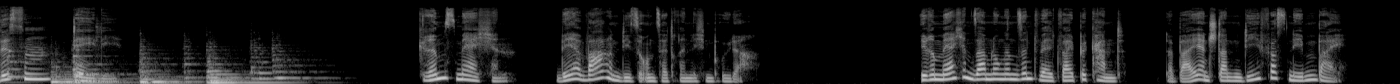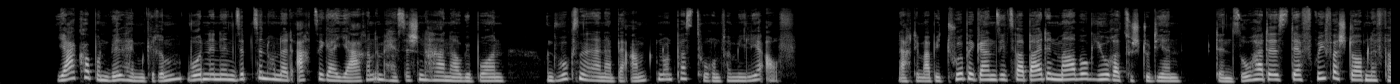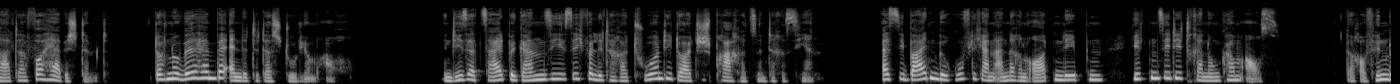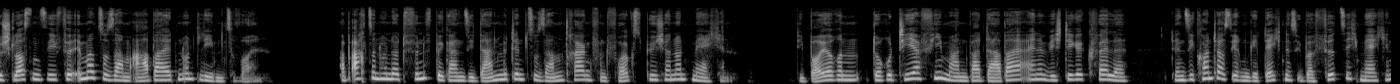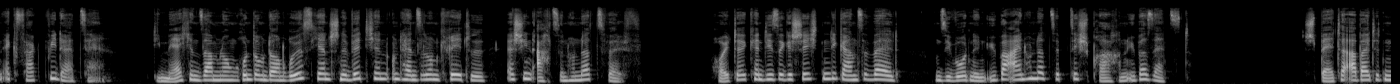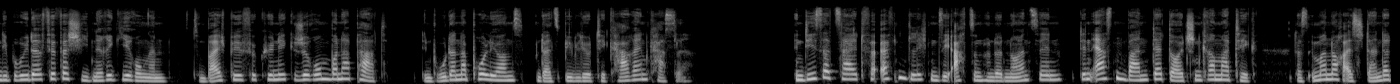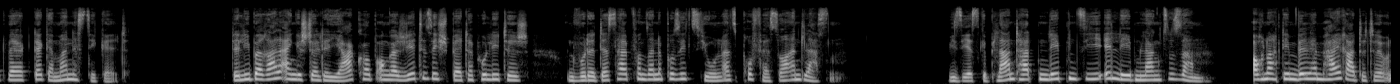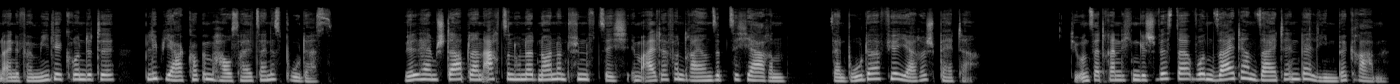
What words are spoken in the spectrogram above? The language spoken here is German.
Wissen Daily. Grimms Märchen. Wer waren diese unzertrennlichen Brüder? Ihre Märchensammlungen sind weltweit bekannt. Dabei entstanden die fast nebenbei. Jakob und Wilhelm Grimm wurden in den 1780er Jahren im hessischen Hanau geboren und wuchsen in einer Beamten- und Pastorenfamilie auf. Nach dem Abitur begannen sie zwar beide in Marburg Jura zu studieren, denn so hatte es der früh verstorbene Vater vorherbestimmt. Doch nur Wilhelm beendete das Studium auch. In dieser Zeit begannen sie, sich für Literatur und die deutsche Sprache zu interessieren. Als die beiden beruflich an anderen Orten lebten, hielten sie die Trennung kaum aus. Daraufhin beschlossen sie, für immer zusammen arbeiten und leben zu wollen. Ab 1805 begannen sie dann mit dem Zusammentragen von Volksbüchern und Märchen. Die Bäuerin Dorothea Viehmann war dabei eine wichtige Quelle, denn sie konnte aus ihrem Gedächtnis über 40 Märchen exakt wiedererzählen. Die Märchensammlung rund um Dornröschen, Schneewittchen und Hänsel und Gretel erschien 1812. Heute kennt diese Geschichten die ganze Welt und sie wurden in über 170 Sprachen übersetzt. Später arbeiteten die Brüder für verschiedene Regierungen, zum Beispiel für König Jérôme Bonaparte, den Bruder Napoleons und als Bibliothekare in Kassel. In dieser Zeit veröffentlichten sie 1819 den ersten Band der deutschen Grammatik, das immer noch als Standardwerk der Germanistik gilt. Der liberal eingestellte Jakob engagierte sich später politisch und wurde deshalb von seiner Position als Professor entlassen. Wie sie es geplant hatten, lebten sie ihr Leben lang zusammen. Auch nachdem Wilhelm heiratete und eine Familie gründete, blieb Jakob im Haushalt seines Bruders. Wilhelm starb dann 1859 im Alter von 73 Jahren, sein Bruder vier Jahre später. Die unzertrennlichen Geschwister wurden Seite an Seite in Berlin begraben.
